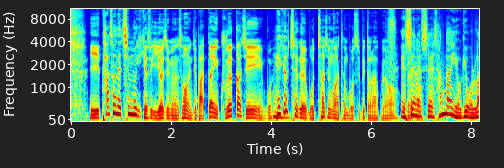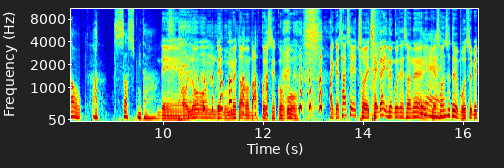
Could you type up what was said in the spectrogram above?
이 타선의 침묵이 계속 이어지면서 이제 마땅히 9회까지 뭐 음. 해결책을 못 찾은 것 같은 모습이더라고요. SNS에 상당히 여기 올라왔었습니다. 네 언론대 문매도 아마 맞고 있을 거고. 그러니까 사실 저 제가 있는 곳에서는 예. 이렇게 선수들 모습이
